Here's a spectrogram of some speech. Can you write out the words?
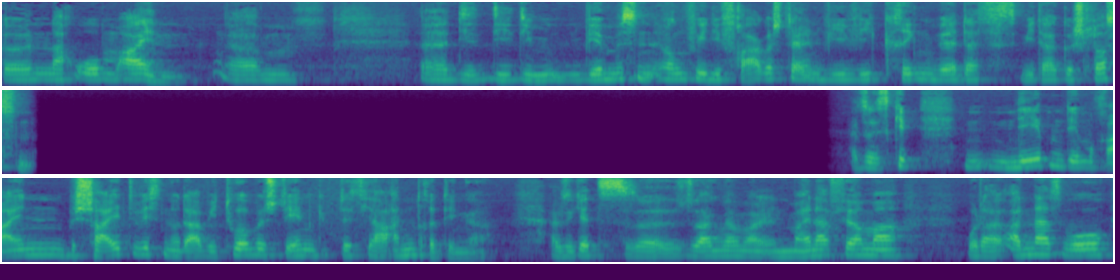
äh, nach oben ein. Ähm, äh, die, die, die, wir müssen irgendwie die Frage stellen, wie, wie kriegen wir das wieder geschlossen? Also es gibt neben dem reinen Bescheidwissen oder Abiturbestehen gibt es ja andere Dinge. Also jetzt äh, sagen wir mal in meiner Firma oder anderswo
